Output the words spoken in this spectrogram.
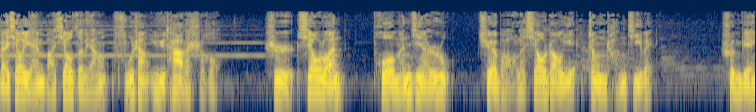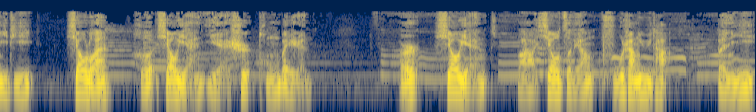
在萧衍把萧子良扶上玉榻的时候，是萧鸾破门进而入，确保了萧兆业正常继位。顺便一提，萧鸾和萧衍也是同辈人，而萧衍把萧子良扶上玉榻。本意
